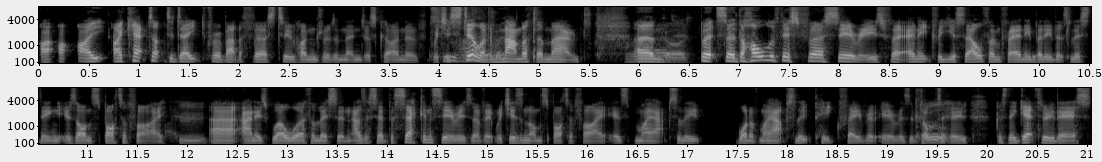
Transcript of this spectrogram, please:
I, I I kept up to date for about the first two hundred, and then just kind of, which is still a mammoth amount. oh Um, But so the whole of this first series for any for yourself and for anybody that's listening is on Spotify, Mm. uh, and is well worth a listen. As I said, the second series of it, which isn't on Spotify, is my absolute one of my absolute peak favorite eras of Doctor Who because they get through this.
